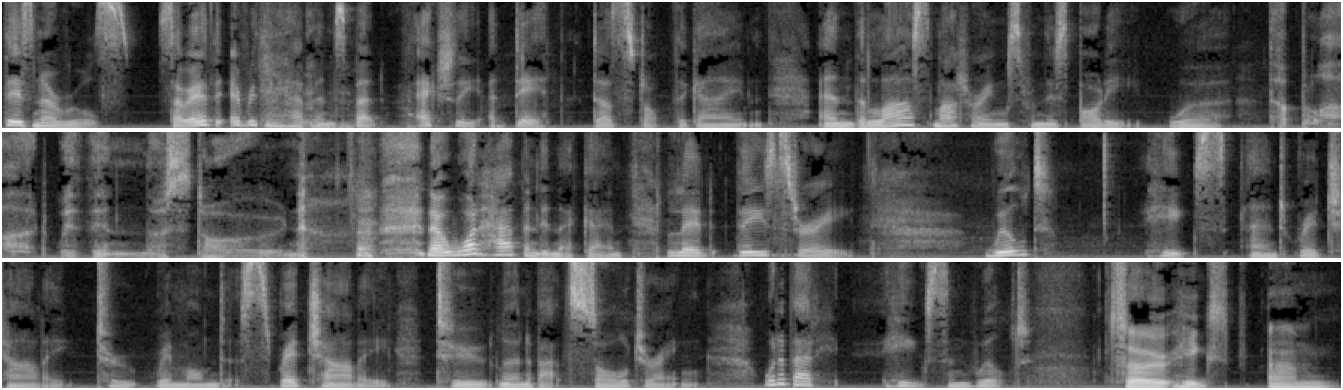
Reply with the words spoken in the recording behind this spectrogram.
There's no rules, so everything happens. But actually, a death does stop the game. And the last mutterings from this body were the blood within the stone. now, what happened in that game led these three, Wilt, Higgs, and Red Charlie, to Redmondus. Red Charlie to learn about soldiering. What about Higgs and Wilt? So Higgs um,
